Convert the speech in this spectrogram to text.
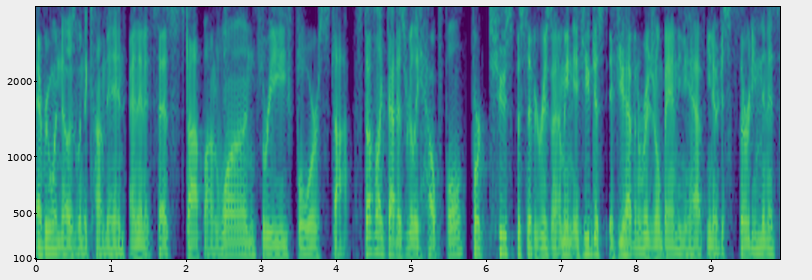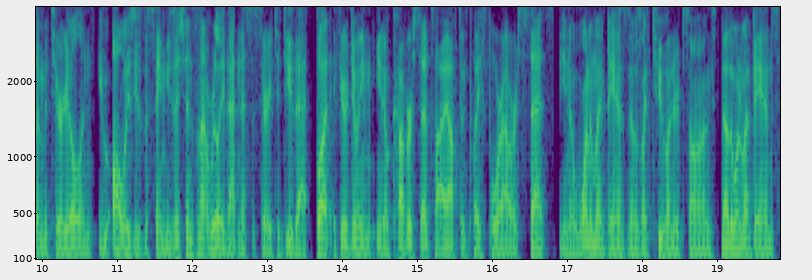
Everyone knows when to come in. And then it says stop on one, three, four, stop. Stuff like that is really helpful for two specific reasons. I mean, if you just, if you have an original band and you have, you know, just 30 minutes of material and you always use the same musicians, it's not really that necessary to do that. But if you're doing, you know, cover sets, I often play four hour sets. You know, one of my bands knows like 200 songs. Another one of my bands,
